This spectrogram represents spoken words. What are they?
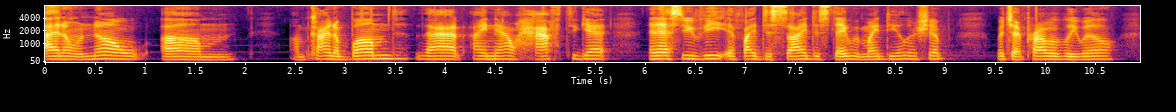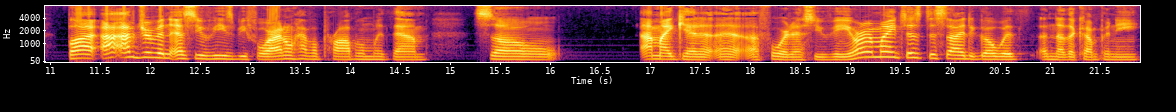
I don't know. Um, I'm kind of bummed that I now have to get an SUV if I decide to stay with my dealership, which I probably will. But I, have driven SUVs before. I don't have a problem with them. So I might get a, a, Ford SUV, or I might just decide to go with another company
